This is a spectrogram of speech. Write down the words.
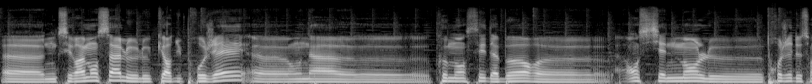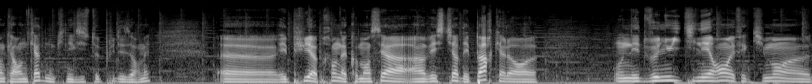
donc c'est vraiment ça le, cœur du projet. on a commencé d'abord anciennement le projet 244, donc qui n'existe plus désormais. et puis après on a commencé à, investir des parcs. On est devenu itinérant effectivement hein,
